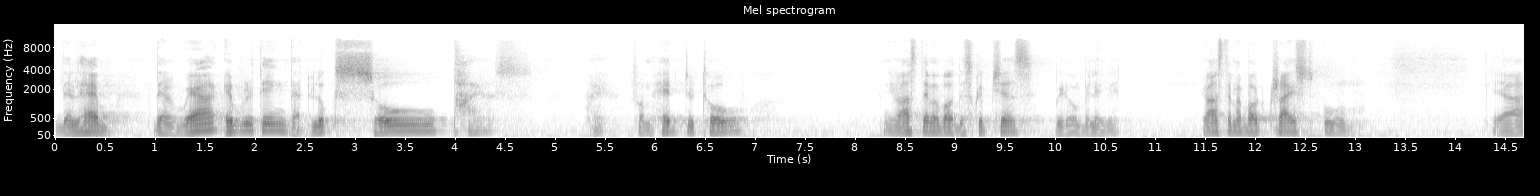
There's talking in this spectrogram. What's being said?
They'll have they'll wear everything that looks so pious, right? from head to toe. And you ask them about the scriptures, we don't believe it. You ask them about Christ, um, yeah,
